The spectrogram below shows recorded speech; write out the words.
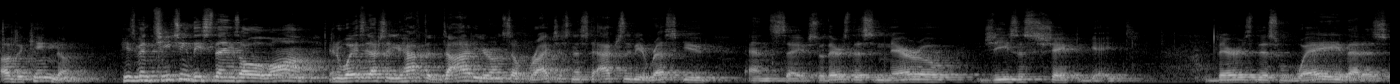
of the kingdom. He's been teaching these things all along in ways that actually you have to die to your own self righteousness to actually be rescued and saved. So there's this narrow, Jesus shaped gate. There's this way that is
